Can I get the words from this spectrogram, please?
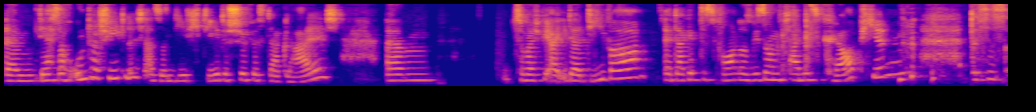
Ähm, der ist auch unterschiedlich, also nicht jedes Schiff ist da gleich. Ähm, zum Beispiel Aida Diva, äh, da gibt es vorne wie so ein kleines Körbchen. Das ist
